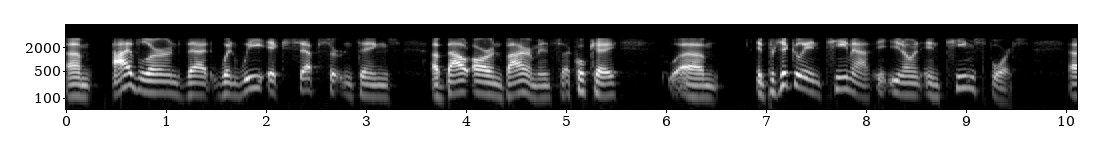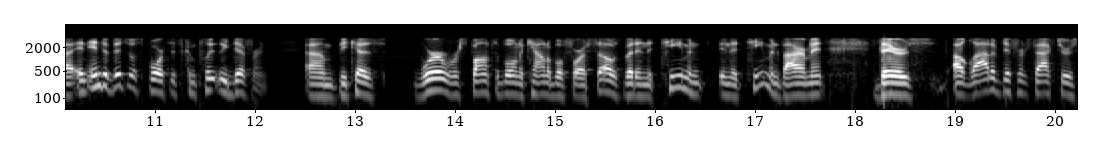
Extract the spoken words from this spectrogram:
Um, I've learned that when we accept certain things about our environments, like okay, um, and particularly in team, you know, in, in team sports, uh, in individual sports, it's completely different um, because we're responsible and accountable for ourselves. But in a team in, in a team environment, there's a lot of different factors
